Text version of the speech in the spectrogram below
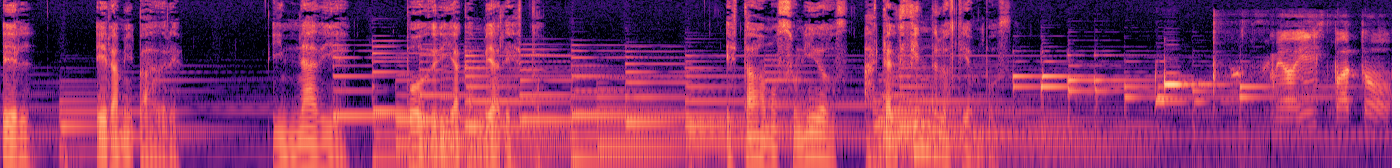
Él era mi padre y nadie podría cambiar esto. Estábamos unidos hasta el fin de los tiempos. ¿Me oís, pato?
